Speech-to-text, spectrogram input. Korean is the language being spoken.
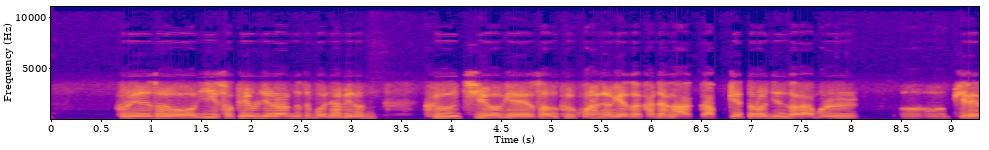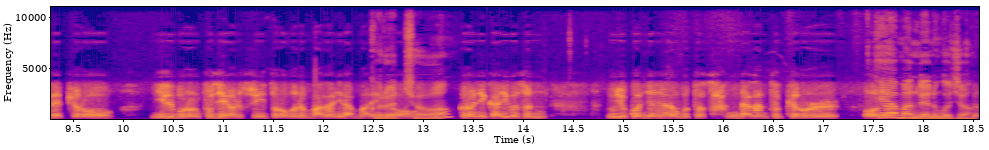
그래서 이 석패율제라는 것은 뭐냐면은 그 지역에서 그 권역에서 가장 아깝게 떨어진 사람을 어 비례대표로 일부를 구제할 수 있도록 하는 방안이란 말이죠. 그렇죠. 그러니까 이것은 유권자로부터 상당한 득표를 얻은 해야만 되는 거죠.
